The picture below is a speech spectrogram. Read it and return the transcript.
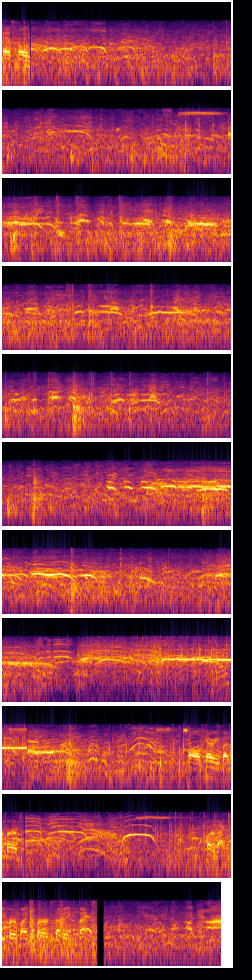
Pass hold. Ball carried by number quarterback keeper by number seven, Max. What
